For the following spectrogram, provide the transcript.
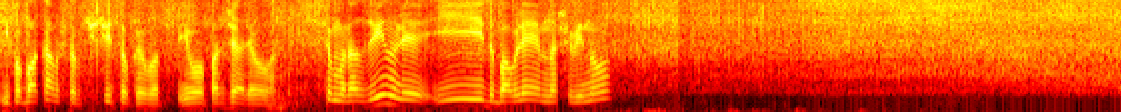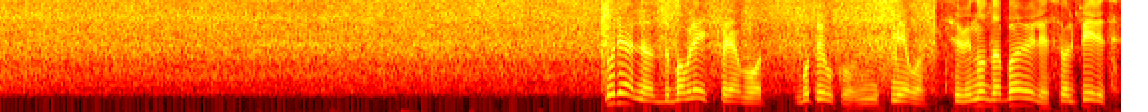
И по бокам, чтобы чуть-чуть только вот его поджаривало. Все мы раздвинули и добавляем наше вино. Ну реально добавляйте прямо вот бутылку, не смело. Все, вино добавили, соль, перец.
